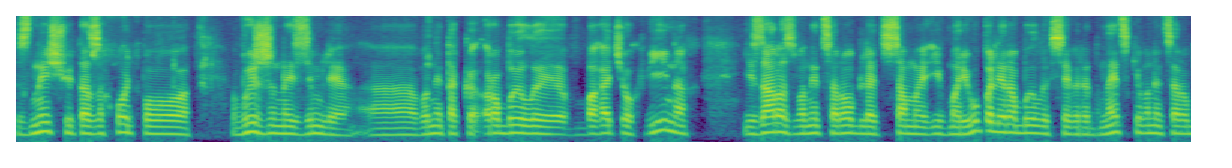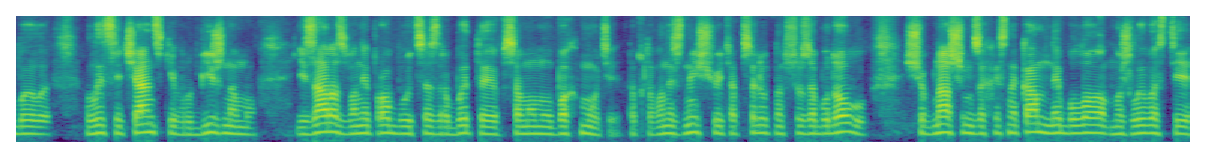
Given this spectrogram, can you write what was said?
знищуй та заходь по вижженій землі. Е, Вони так робили в багатьох війнах, і зараз вони це роблять саме і в Маріуполі робили, в Сєвєродонецьку вони це робили, в Лисичанській, в Рубіжному. І зараз вони пробують це зробити в самому Бахмуті. Тобто вони знищують абсолютно всю забудову, щоб нашим захисникам не було можливості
